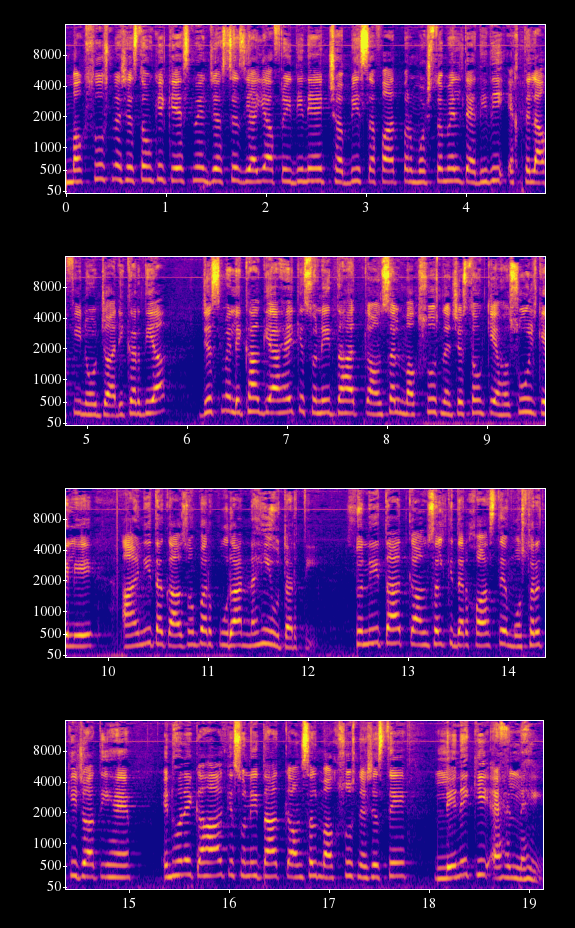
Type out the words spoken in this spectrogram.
मखसूस नशस्तों के केस में जस्टिस याया अफरीदी ने छब्बीस सफात पर मुश्तमिल तहरीरी इख्तलाफी नोट जारी कर दिया, जिसमें लिखा गया है कि सुन्नी तहत काउंसिल मखसूस नशस्तों के हसूल के लिए आईनी तकाजों पर पूरा नहीं उतरती। सुन्नी तहत काउंसिल की दरख्वास्तें मुस्तरद की जाती हैं। इन्होंने कहा कि सुनी तहत काउंसिल मखसूस नशस्तें लेने की अहल नहीं।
